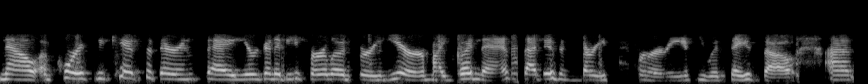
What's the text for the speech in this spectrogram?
Now, of course, we can't sit there and say you're going to be furloughed for a year. My goodness, that isn't very temporary, if you would say so. Um,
